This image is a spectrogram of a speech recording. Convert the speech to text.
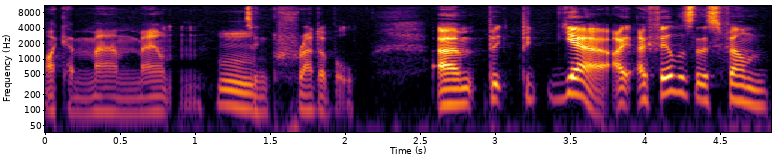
like a man mountain. It's incredible. Um, but, but yeah, I, I feel as though this film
